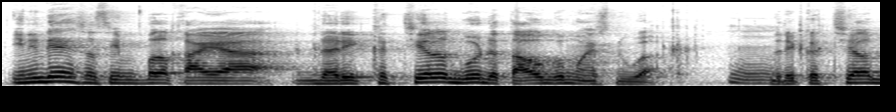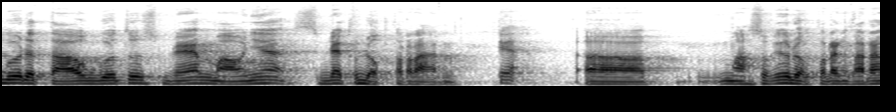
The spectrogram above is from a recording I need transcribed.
ini deh sesimpel kayak dari kecil gue udah tahu gue mau S2. Hmm. Dari kecil gue udah tahu gue tuh sebenarnya maunya sebenarnya kedokteran. Ya. Uh, masuknya kedokteran karena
